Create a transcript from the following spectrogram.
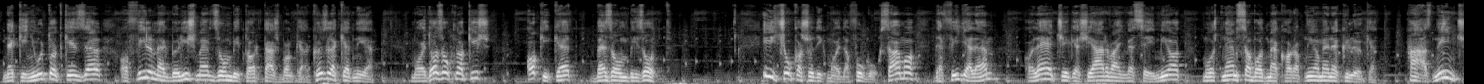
Neki nyújtott kézzel a filmekből ismert zombi tartásban kell közlekednie, majd azoknak is, akiket bezombizott. Így sokasodik majd a fogók száma, de figyelem, a lehetséges járványveszély miatt most nem szabad megharapni a menekülőket. Ház nincs,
